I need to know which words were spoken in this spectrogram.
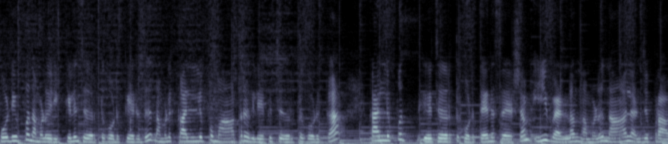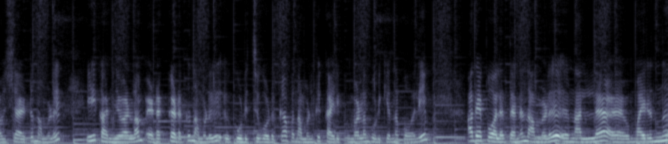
പൊടിപ്പ് നമ്മൾ ഒരിക്കലും ചേർത്ത് കൊടുക്കരുത്. നമ്മൾ കല്ലുപ്പ് മാത്രം ഇതിലേക്ക് ചേർത്ത് കൊടുക്കുക. കല്ലുപ്പ് ചേർത്ത് കൊടുത്തതിന് ശേഷം ഈ വെള്ളം നമ്മൾ നാലഞ്ച് പ്രാവശ്യമായിട്ട് നമ്മൾ ഈ കഞ്ഞിവെള്ളം ഇടയ്ക്കിടയ്ക്ക് നമ്മൾ കുടിച്ചു കൊടുക്കുക. അപ്പോൾ നമ്മൾക്ക് കരിക്കും വെള്ളം കുടിക്കുന്ന പോലെയും അതേപോലെ തന്നെ നമ്മൾ നല്ല മരുന്ന്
